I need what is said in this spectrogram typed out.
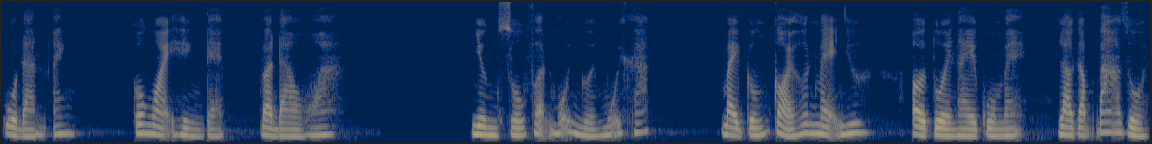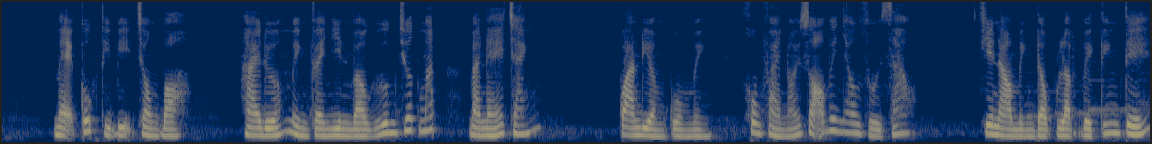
của đàn anh, có ngoại hình đẹp và đào hoa. Nhưng số phận mỗi người mỗi khác. Mày cứng cỏi hơn mẹ Như. Ở tuổi này của mẹ là gặp ba rồi. Mẹ Cúc thì bị chồng bỏ. Hai đứa mình phải nhìn vào gương trước mắt mà né tránh. Quan điểm của mình không phải nói rõ với nhau rồi sao? Khi nào mình độc lập về kinh tế,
